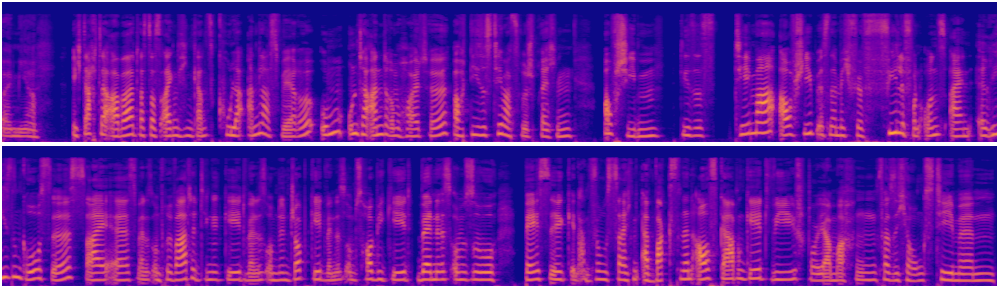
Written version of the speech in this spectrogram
bei mir. Ich dachte aber, dass das eigentlich ein ganz cooler Anlass wäre, um unter anderem heute auch dieses Thema zu besprechen. Aufschieben. Dieses Thema Aufschieb ist nämlich für viele von uns ein riesengroßes, sei es, wenn es um private Dinge geht, wenn es um den Job geht, wenn es ums Hobby geht, wenn es um so basic, in Anführungszeichen, Erwachsenenaufgaben geht, wie Steuer machen, Versicherungsthemen,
